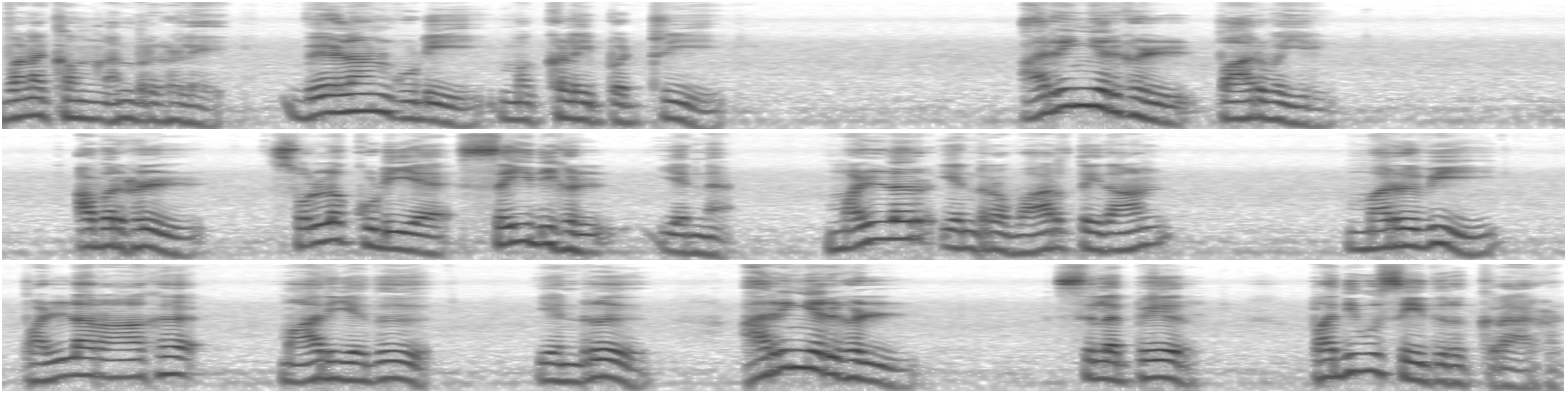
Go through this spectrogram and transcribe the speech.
வணக்கம் நண்பர்களே. வேளாண்குடி மக்களை பற்றி அறிஞர்கள் பார்வையில் அவர்கள் சொல்லக்கூடிய செய்திகள் என்ன? மல்லர் என்ற வார்த்தைதான் மருவி பல்லராக மாறியது என்று அறிஞர்கள் சில பேர் பதிவு செய்திருக்கிறார்கள்.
